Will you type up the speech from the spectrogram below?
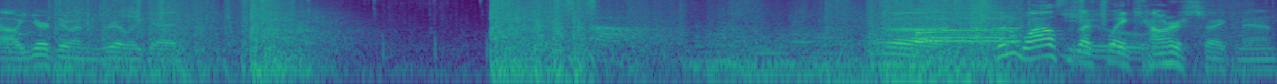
Oh, you're doing really good. Ugh. It's been a while since I played. Counter Strike, man.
